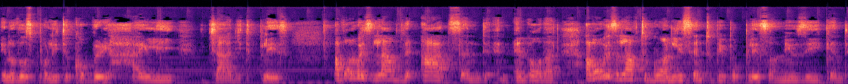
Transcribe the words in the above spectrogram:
you know, those political, very highly charged plays. I've always loved the arts and, and, and all that. I've always loved to go and listen to people play some music, and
